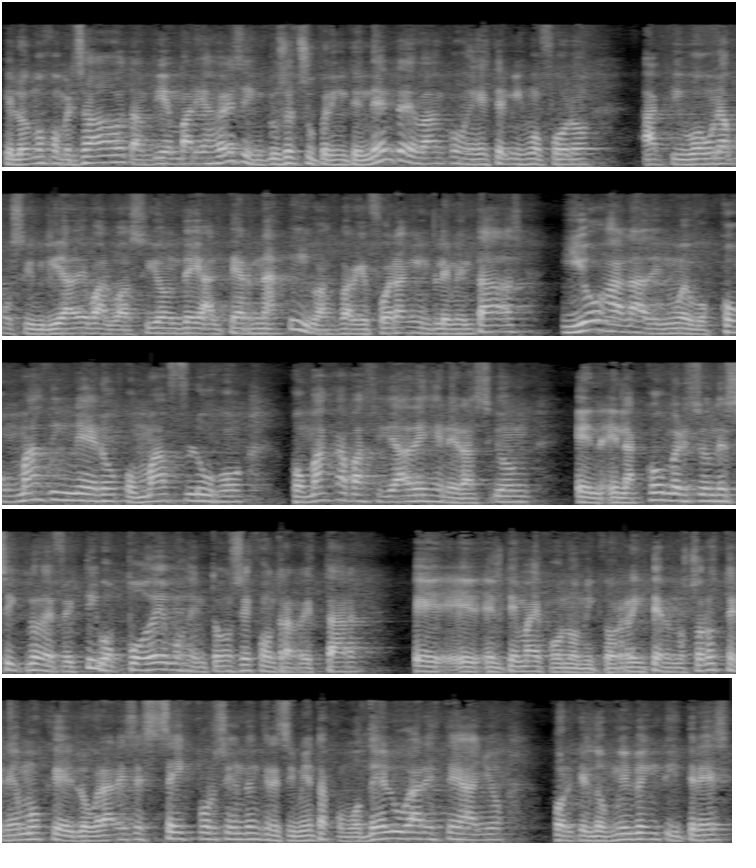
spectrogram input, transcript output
que lo hemos conversado también varias veces. Incluso el superintendente de bancos en este mismo foro activó una posibilidad de evaluación de alternativas para que fueran implementadas y ojalá de nuevo, con más dinero, con más flujo, con más capacidad de generación en, la conversión de ciclo de efectivo, podemos entonces contrarrestar eh, el, tema económico. Reitero, nosotros tenemos que lograr ese 6% en crecimiento como de lugar este año, porque el 2023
